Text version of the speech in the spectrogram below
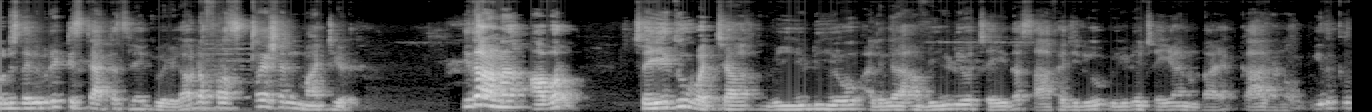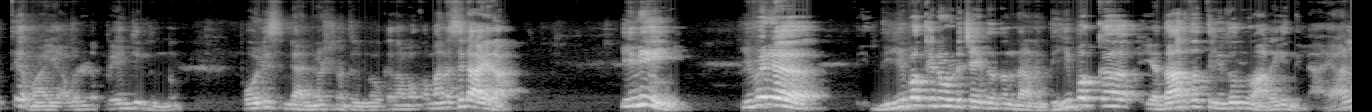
ഒരു സെലിബ്രിറ്റി സ്റ്റാറ്റസിലേക്ക് വരിക. അവരുടെ ഫ്രസ്ട്രേഷൻ മാറ്റിയെടുക്കുക. ഇതാണ് അവർ ചെയ്തു വച്ച വീഡിയോ അല്ലെങ്കിൽ ആ വീഡിയോ ചെയ്ത സാഹചര്യവും വീഡിയോ ചെയ്യാനുണ്ടായ കാരണവും. ഇത് കൃത്യമായി അവരുടെ പേജിൽ നിന്നും പോലീസിന്റെ അന്വേഷണത്തിൽ നിന്നൊക്കെ നമുക്ക് മനസ്സിലായതാണ്. ഇനി ഇവർ ദീപക്കിനോട് ചെയ്തത് എന്താണ്? ദീപക്ക് യഥാർത്ഥത്തിൽ ഇതൊന്നും അറിയുന്നില്ല. അയാൾ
